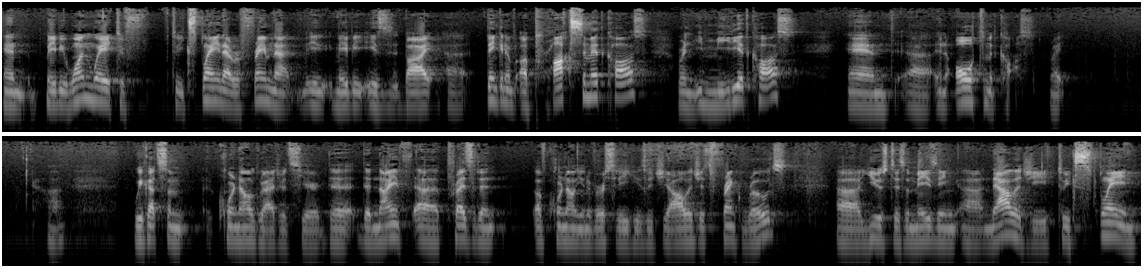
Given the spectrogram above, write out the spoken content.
And maybe one way to, to explain that or frame that maybe is by uh, thinking of a proximate cause or an immediate cause and uh, an ultimate cause, right? Uh, we got some Cornell graduates here. The, the ninth uh, president of Cornell University, he's a geologist, Frank Rhodes, uh, used this amazing uh, analogy to explain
